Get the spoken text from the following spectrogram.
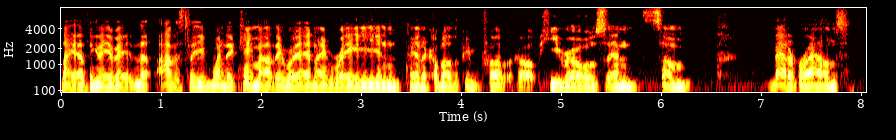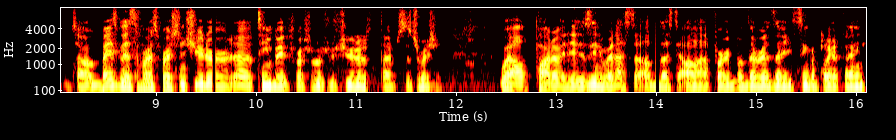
like I think they've obviously when it came out, they were adding like Rey and, and a couple other people, heroes, and some battlegrounds. So basically, it's a first-person shooter, uh, team-based first-person shooter type situation. Well, part of it is anyway. That's the that's the online first, but there is a single-player thing.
